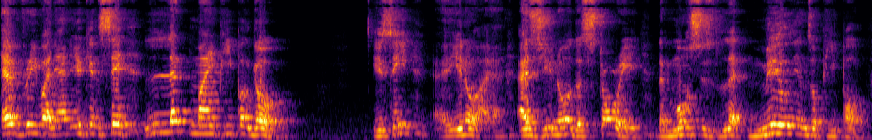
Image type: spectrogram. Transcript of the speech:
everyone, and you can say, "Let my people go." You see, uh, you know, as you know the story, that Moses led millions of people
